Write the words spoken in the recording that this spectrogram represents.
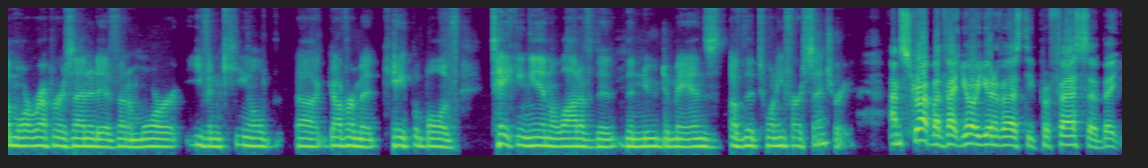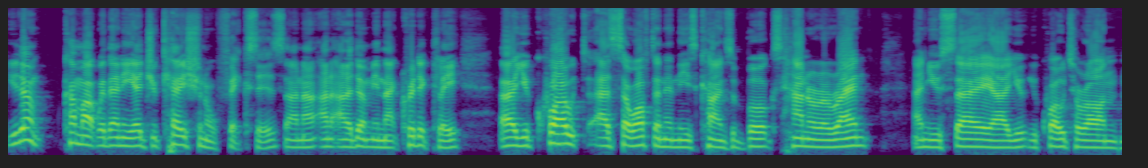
a more representative and a more even-keeled uh, government capable of taking in a lot of the the new demands of the 21st century. I'm struck by the fact you're a university professor, but you don't come up with any educational fixes, and I, and I don't mean that critically. Uh, you quote, as so often in these kinds of books, Hannah Arendt, and you say uh, you, you quote her on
